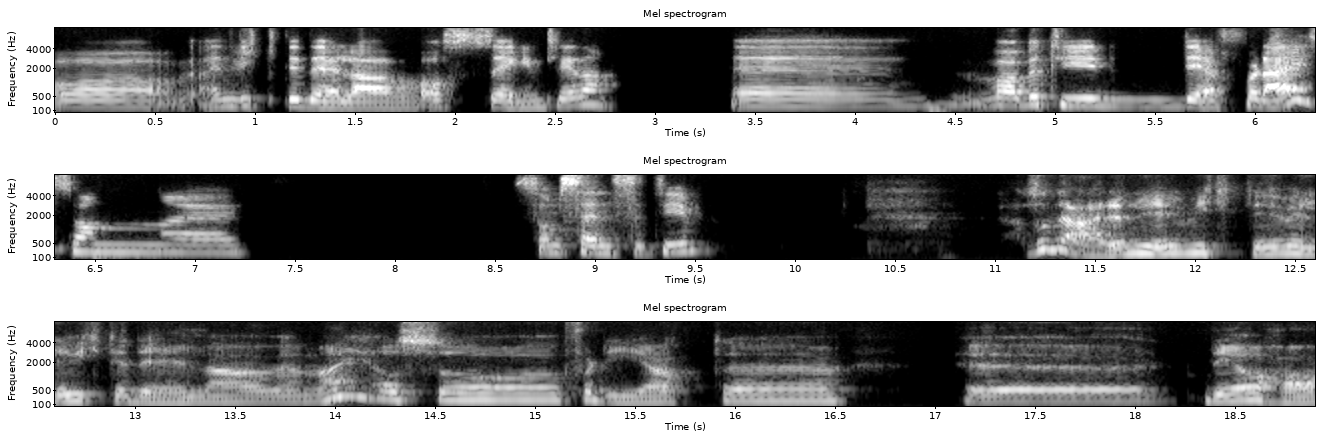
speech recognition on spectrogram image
og en viktig del av oss, egentlig, da. Eh, hva betyr det for deg som, eh, som sensitiv? Altså, det er en viktig, veldig viktig del av meg. Også fordi at eh, det å ha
